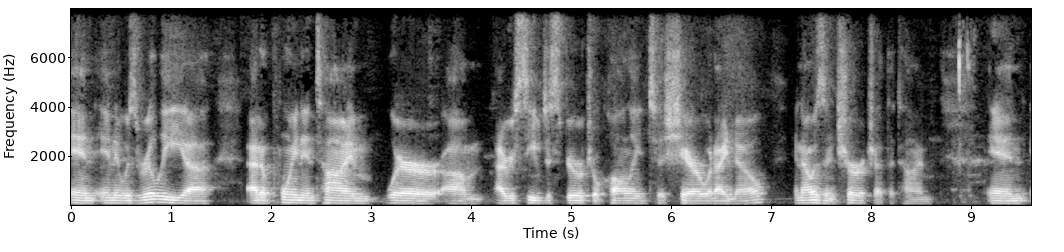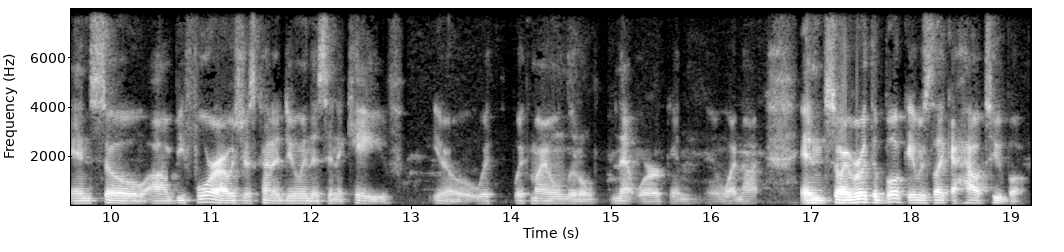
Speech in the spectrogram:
and and it was really uh, at a point in time where um, I received a spiritual calling to share what I know, and I was in church at the time, and and so um, before I was just kind of doing this in a cave, you know, with with my own little network and and whatnot, and so I wrote the book. It was like a how to book,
